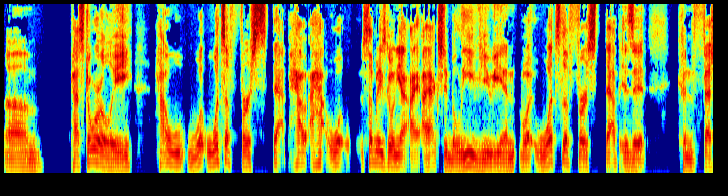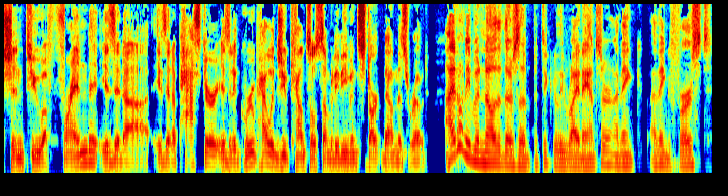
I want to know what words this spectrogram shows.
Um, pastorally, how what, what's a first step? How how what, somebody's going? Yeah, I, I actually believe you, Ian. What what's the first step? Is it confession to a friend? Is it a is it a pastor? Is it a group? How would you counsel somebody to even start down this road? I don't even know that there's a particularly right answer. I think I think first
